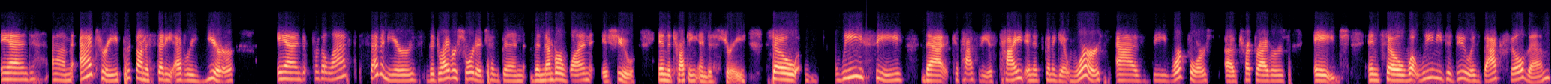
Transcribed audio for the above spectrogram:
and um, ATRI puts on a study every year. And for the last seven years, the driver shortage has been the number one issue in the trucking industry. So we see that capacity is tight and it's going to get worse as the workforce of truck drivers age. And so what we need to do is backfill them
